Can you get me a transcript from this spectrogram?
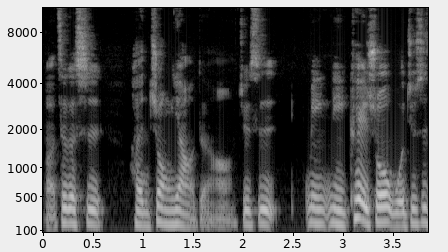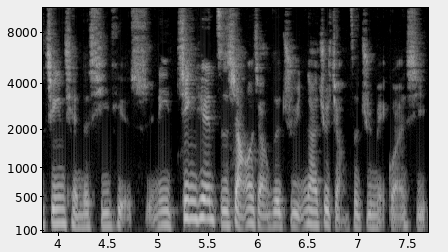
啊，这个是很重要的哦。就是你你可以说我就是金钱的吸铁石，你今天只想要讲这句，那就讲这句没关系；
